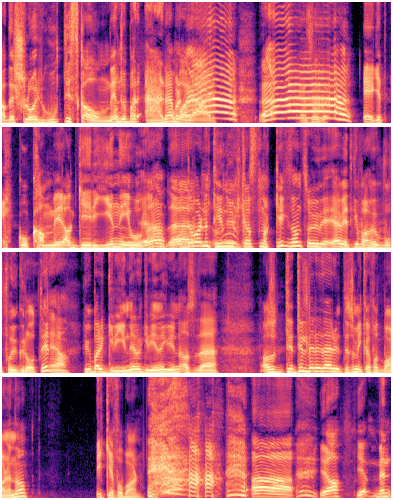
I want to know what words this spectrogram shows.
ja, det slår rot i skallen din. Og det bare er der. Bare, bare er- «Ah! Ah!» Eget ekkokammer av grin i hodet. Ja, og det var den tiden hun ikke kan snakke, ikke sant? så hun, jeg vet ikke hva, hvorfor hun gråter. Ja. Hun bare griner og griner. griner Altså det, altså til, til dere der ute som ikke har fått barn ennå, ikke få barn. Ah, ja, ja, men,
